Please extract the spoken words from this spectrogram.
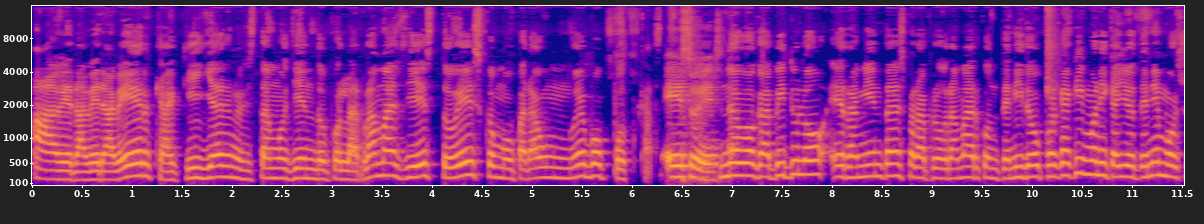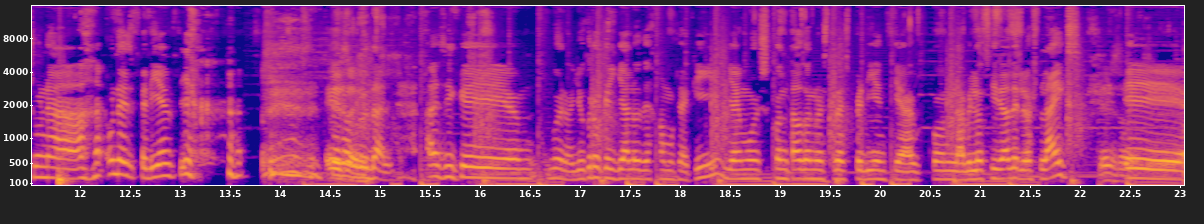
A ver, a ver, a ver, que aquí ya nos estamos yendo por las ramas y esto es como para un nuevo podcast. Eso es. Nuevo capítulo, herramientas para programar contenido, porque aquí Mónica y yo tenemos una, una experiencia, pero brutal. Así que, bueno, yo creo que ya lo dejamos aquí, ya hemos contado nuestra experiencia con la velocidad de los likes. Eh,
